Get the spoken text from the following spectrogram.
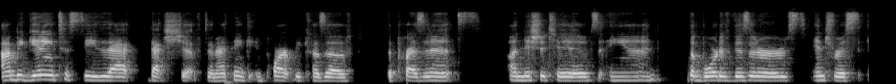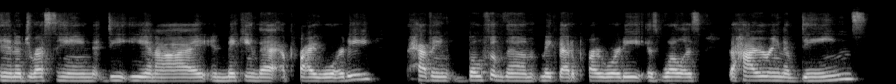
I'm beginning to see that that shift. And I think in part because of the president's initiatives and the board of visitors interest in addressing DE and I and making that a priority having both of them make that a priority as well as the hiring of deans.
